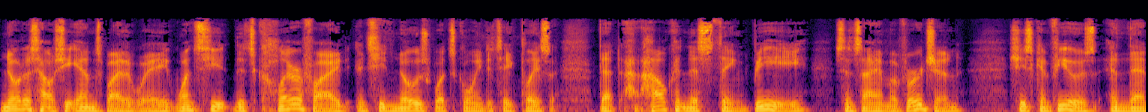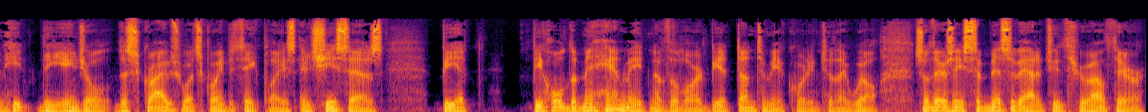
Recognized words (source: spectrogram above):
Notice how she ends, by the way. Once she, it's clarified and she knows what's going to take place, that how can this thing be since I am a virgin? She's confused. And then he, the angel describes what's going to take place. And she says, be it, behold the handmaiden of the Lord, be it done to me according to thy will. So there's a submissive attitude throughout there,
